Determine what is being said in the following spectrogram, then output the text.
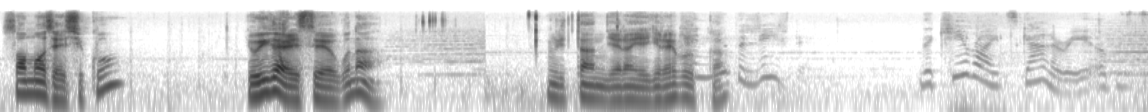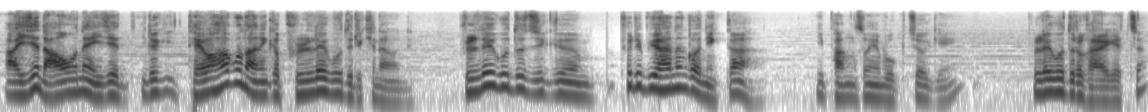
서머셋이고 여기가 엘스웨어구나 일단 얘랑 얘기를 해볼까? 아 이제 나오네 이제 이렇게 대화하고 나니까 블랙우드 이렇게 나오네 블랙우드 지금 preview 하는 거니까 이 방송의 목적이 블랙우드로 가야겠죠?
